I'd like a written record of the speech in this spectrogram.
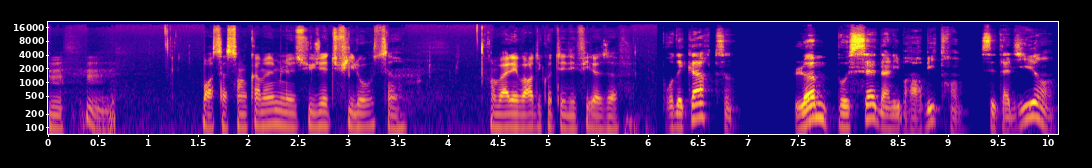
Mhm. Bon, ça sent quand même le sujet de philo, ça. On va aller voir du côté des philosophes. Pour Descartes, l'homme possède un libre arbitre, c'est-à-dire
